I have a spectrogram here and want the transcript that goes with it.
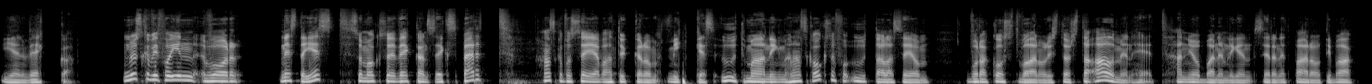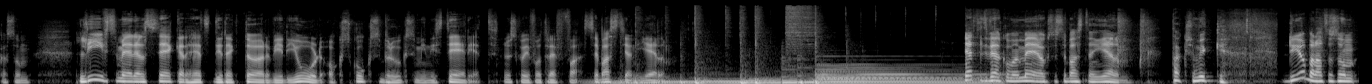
i en vecka. Nu ska vi få in vår nästa gäst som också är veckans expert. Han ska få säga vad han tycker om Mickes utmaning, men han ska också få uttala sig om våra kostvanor i största allmänhet. Han jobbar nämligen sedan ett par år tillbaka som livsmedelssäkerhetsdirektör vid Jord och skogsbruksministeriet. Nu ska vi få träffa Sebastian Hjelm. Hjärtligt välkommen med också Sebastian Hjelm. Tack så mycket. Du jobbar alltså som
